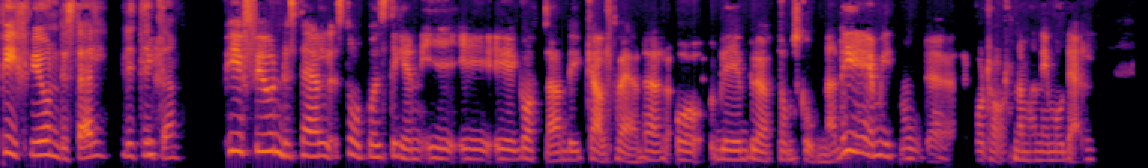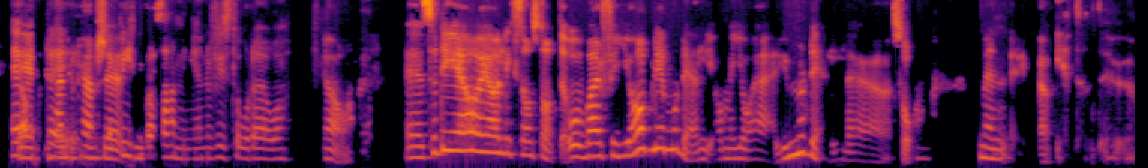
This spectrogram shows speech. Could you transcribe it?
piff i underställ, blir titeln. Piff i underställ, står på en sten i, i, i Gotland i kallt väder och blir blöt om skorna. Det är mitt modereportage när man är modell. Ja, Eh, det är kanske- kanske... bispa sanningen, du förstår där och... Ja. Eh, Så det har jag liksom stått Och varför jag blev modell? Ja, men jag är ju modell eh, så. Men jag vet inte hur.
